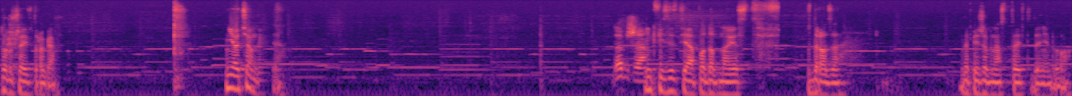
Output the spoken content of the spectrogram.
to ruszaj w drogę. Nie ociągaj się. Dobrze. Inkwizycja podobno jest w, drodze. Lepiej, żeby nas tutaj wtedy nie było.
